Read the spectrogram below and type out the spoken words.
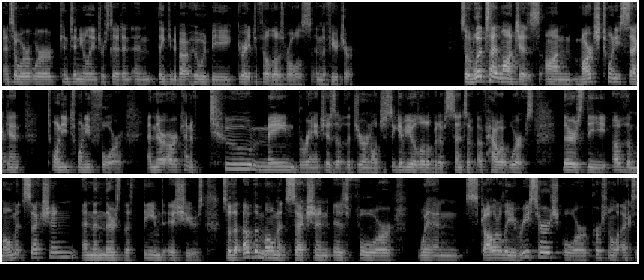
And so we're we're continually interested in, in thinking about who would be great to fill those roles in the future. So the website launches on March 22nd, 2024. And there are kind of two main branches of the journal, just to give you a little bit of sense of, of how it works. There's the of the moment section, and then there's the themed issues. So the of the moment section is for when scholarly research or personal ex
